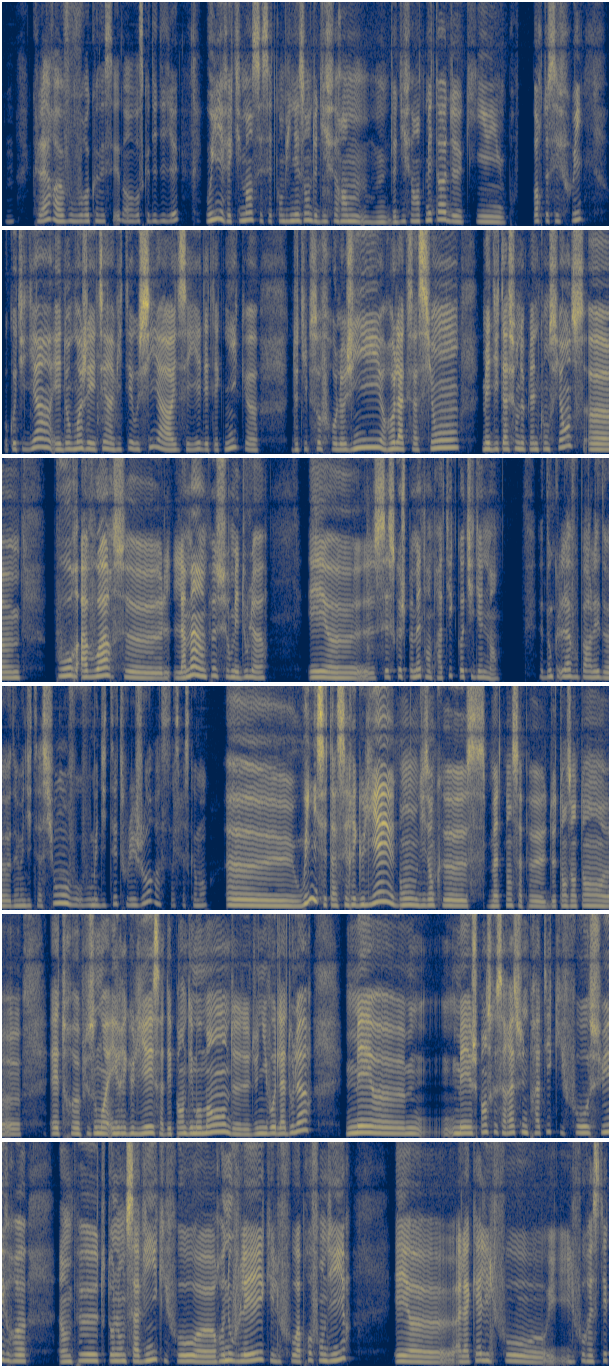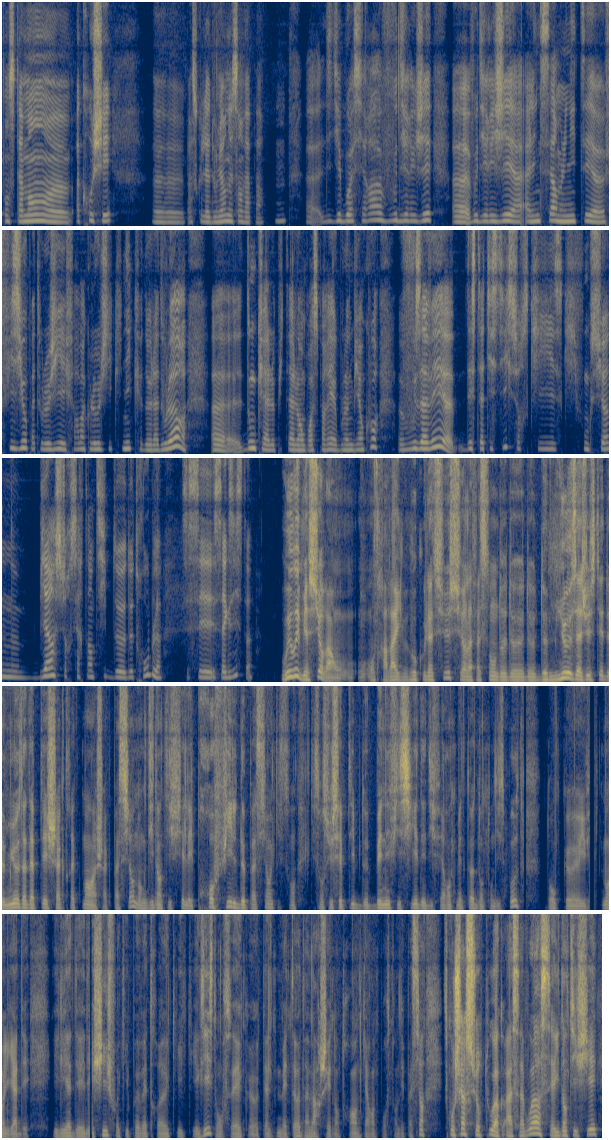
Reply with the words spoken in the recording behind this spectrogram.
Claire, euh, vous vous reconnaissez dans, ce que dit Didier? Oui, effectivement, c'est cette combinaison de, de différentes méthodes qui porte ses fruits au quotidien. Et donc moi, j'ai été invitée aussi à essayer des techniques euh, de type sophrologie, relaxation, méditation de pleine conscience, euh, pour avoir la main un peu sur mes douleurs. Et c'est ce que je peux mettre en pratique quotidiennement. Donc là, vous parlez de, méditation, vous, méditez tous les jours, ça se passe comment? Euh, oui, c'est assez régulier. Bon, disons que maintenant, ça peut de temps en temps être plus ou moins irrégulier. Ça dépend des moments, du niveau de la douleur. Mais, euh, mais je pense que ça reste une pratique qu'il faut suivre euh, un peu tout au long de sa vie, qu'il faut euh, renouveler, qu'il faut approfondir et à laquelle il faut, il faut rester constamment accroché euh, parce que la douleur ne s'en va pas. Euh, Didier Boissira, vous dirigez, euh, vous dirigez à, l'INSERM l'unité physiopathologie et pharmacologie clinique de la douleur, donc à l'hôpital Ambroise Paré à Boulogne-Billancourt. Vous avez des statistiques sur ce qui, ce qui fonctionne bien sur certains types de, de troubles? Ça existe? Oui, oui, bien sûr. Bah, on, travaille beaucoup là-dessus, sur la façon de, mieux ajuster, de mieux adapter chaque traitement à chaque patient, donc d'identifier les profils de patients qui sont, susceptibles de bénéficier des différentes méthodes dont on dispose. Donc, euh, évidemment, il y a, des, il y a des, chiffres qui peuvent être, euh, qui, existent. On sait que telle méthode va marcher dans 30-40% des patients. Ce qu'on cherche surtout à, à savoir, c'est à identifier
